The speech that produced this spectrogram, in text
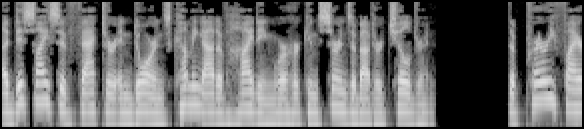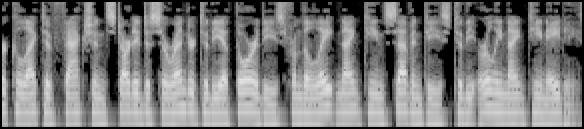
A decisive factor in Dohrn's coming out of hiding were her concerns about her children. The Prairie Fire Collective faction started to surrender to the authorities from the late 1970s to the early 1980s.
